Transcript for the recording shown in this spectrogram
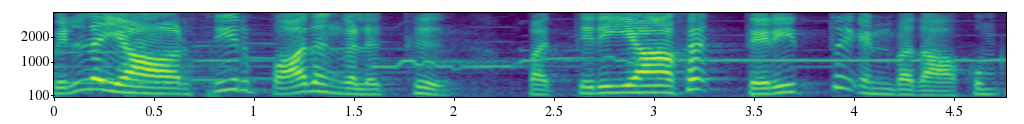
பிள்ளையார் சீர்பாதங்களுக்கு பத்திரியாக தெரித்து என்பதாகும்.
